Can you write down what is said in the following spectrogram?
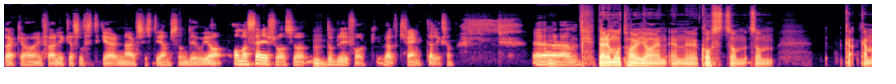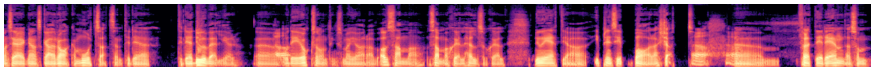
verkar ha ungefär lika sofistikerade nervsystem som du och jag. Om man säger så, så mm. då blir folk väldigt kränkta. Liksom. Mm. Uh, Däremot har jag en, en kost som, som kan man säga är ganska raka motsatsen till det, till det du väljer. Uh, ja. Och det är också någonting som jag gör av, av samma, samma skäl, hälsoskäl. Nu äter jag i princip bara kött. Ja, ja. Um, för att det är det enda som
